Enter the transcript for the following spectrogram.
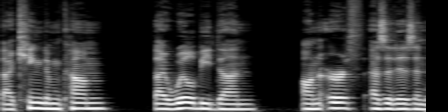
Thy kingdom come, thy will be done, on earth as it is in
